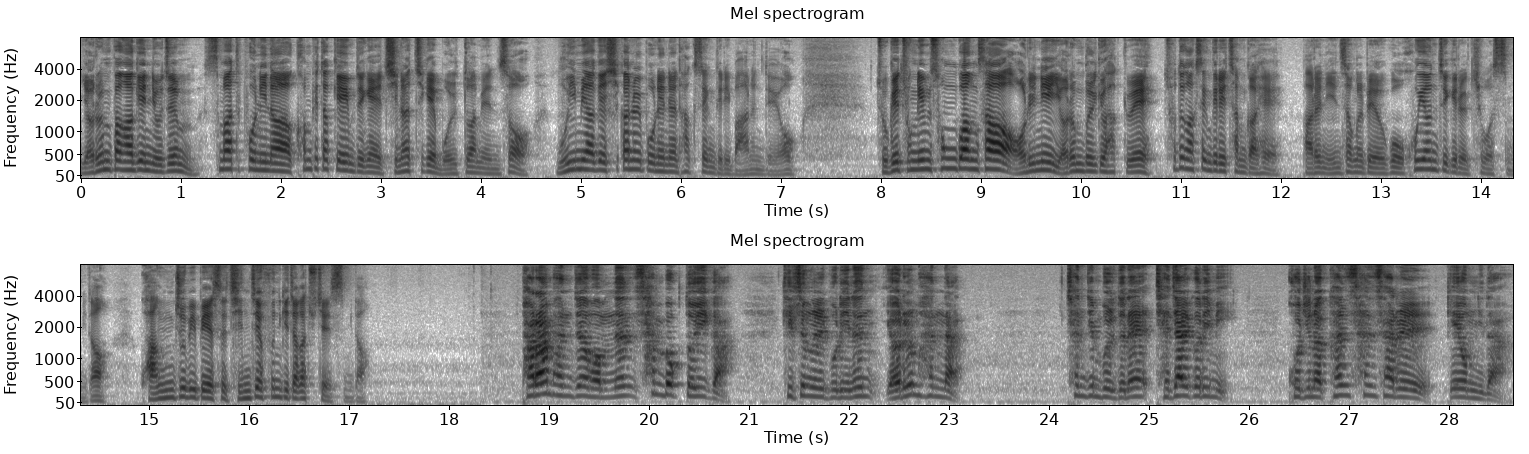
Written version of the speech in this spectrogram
여름방학인 요즘 스마트폰이나 컴퓨터 게임 등에 지나치게 몰두하면서 무의미하게 시간을 보내는 학생들이 많은데요. 조계총림 송광사 어린이 여름불교 학교에 초등학생들이 참가해 바른 인성을 배우고 호연지기를 키웠습니다. 광주 BBS 진재훈 기자가 취재했습니다. 바람 한 점 없는 삼복도이가 기승을 부리는 여름 한낮. 천진불들의 제잘거림이 고즈넉한 산사를 깨웁니다.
